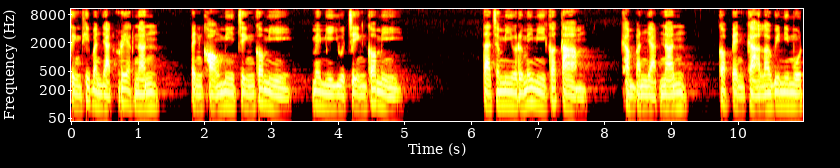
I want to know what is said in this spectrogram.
สิ่งที่บัญญัติเรียกนั้น เป็นของมีจริงก็มี ไม่มีอยู่จริงก็มี แต่จะมีหรือไม่มีก็ตามคำบัญญัตินั้น ก็เป็นกาลวินิมุต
